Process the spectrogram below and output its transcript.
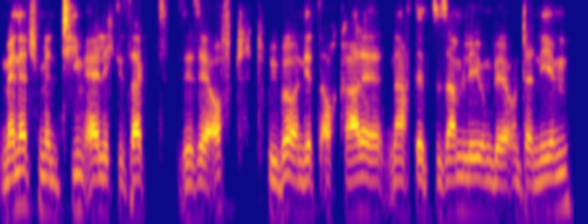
Management-Team ehrlich gesagt sehr, sehr oft drüber und jetzt auch gerade nach der Zusammenlegung der Unternehmen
